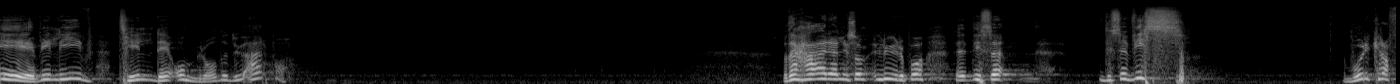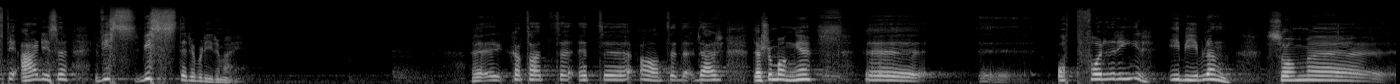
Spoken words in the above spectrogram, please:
evig liv til det området du er på. Og Det er her jeg liksom lurer på eh, disse, disse hvis. Hvor kraftig er disse 'hvis', hvis dere blir i meg? Eh, jeg kan ta et, et eh, annet det er, det er, så mange eh, oppfordringer i Bibelen som eh,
